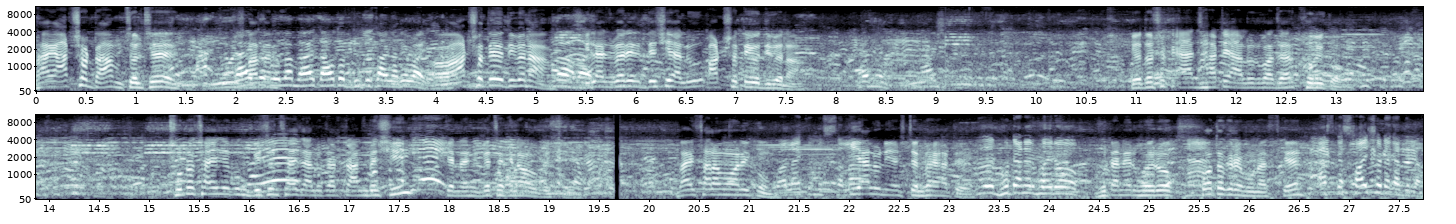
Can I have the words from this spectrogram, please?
ভাই আটশো দাম চলছে। বাজার- তাও আটশোতেও দিবে না। বিলাসবাড়ির দেশি আলু আটশোতেও দিবে না। প্রিয় দর্শক আজ হাটে আলুর বাজার খুবই কম। ছোট সাইজ এবং বিচুন সাইজ আলুটার টান বেশি কেনা বেচা কেনাও বেশি। ভাই সালামু আলাইকুম। কি আলু নিয়ে আসছেন ভাই হাটে? ভুটানের ভৈরব। ভুটানের ভৈরব। কত করে মন আজকে? আজকে ছয়শো টাকা দিলাম।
